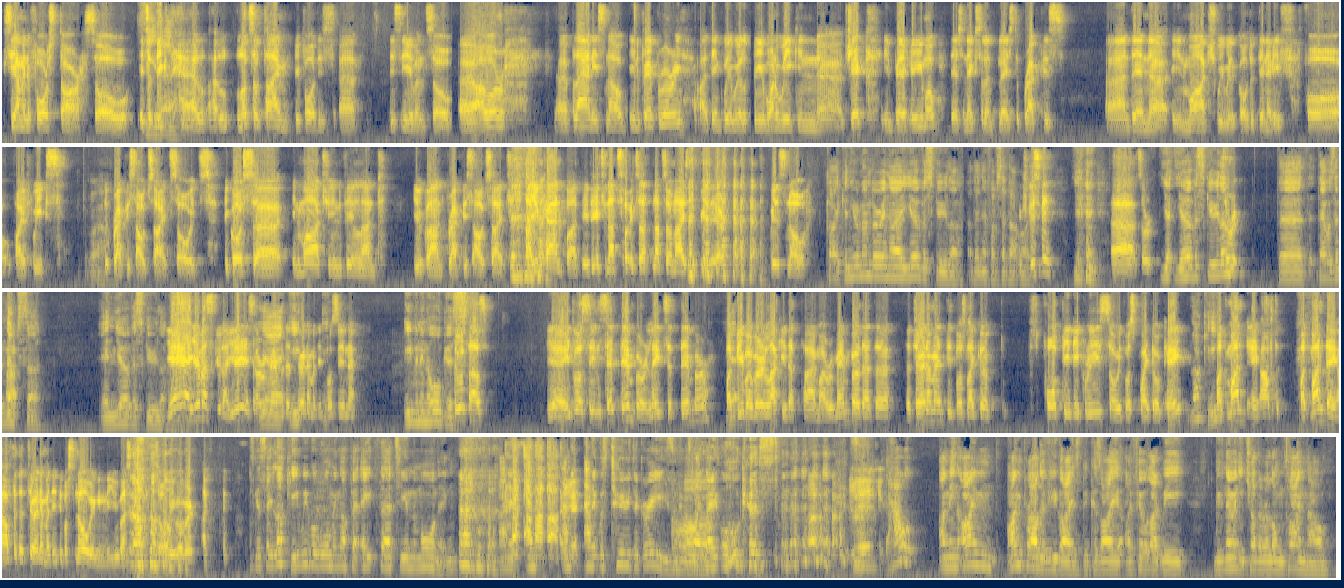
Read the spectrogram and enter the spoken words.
Xiamen four star. So it's See a big, lots of time before this uh, this event. So uh, our uh, plan is now in February. I think we will be one week in uh, Czech in Pelhřimov. There's an excellent place to practice and then uh, in March we will go to Tenerife for five weeks Wow. to practice outside. So it's because uh, in March in Finland you can't practice outside. uh, you can, but it, it's not so it's not, not so nice to be there with snow. Kai, can you remember in uh, Jyväskylä? I don't know if I've said that right. Excuse me. Yeah, Uh, sorry. y- Jyväskylä. Sorry. The, th- there was a NEVZA in Jyväskylä. Yeah, Jyväskylä. Yes, I remember the e- tournament. It e- was in uh, Even in August. 2000. Yeah, it was in September, late September. But Yeah. we were very lucky that time. I remember that uh, the tournament it was like a 40 degrees, so it was quite okay. Lucky. But Monday after, but Monday after the tournament, it was snowing in Jyväskylä, so we were very. lucky. I gonna say lucky. We were warming up at eight thirty in the morning, and it and, and, Yeah. and it was two degrees, and it was like late August. So how? I mean, I'm I'm proud of you guys because I I feel like we we've known each other a long time now.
